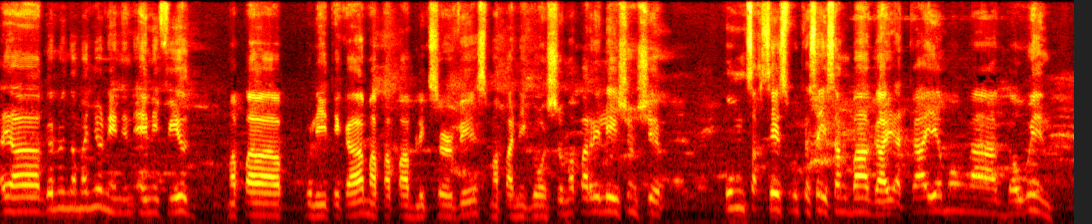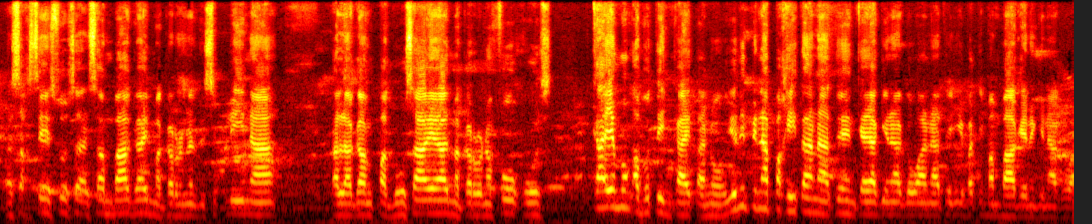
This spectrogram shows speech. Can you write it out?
Kaya ganun naman yun in, in any field. Mapa politika, mapa public service, mapa negosyo, mapa relationship. Kung successful ka sa isang bagay at kaya mong ah, gawin na successful sa isang bagay, magkaroon ng disiplina, talagang paghusayan, magkaroon ng focus, kaya mong abutin kahit ano. Yun yung pinapakita natin, kaya ginagawa natin iba't ibang bagay na ginagawa.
